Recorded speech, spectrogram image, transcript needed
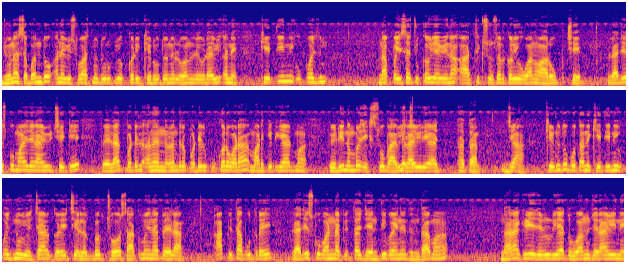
જૂના સંબંધો અને વિશ્વાસનો દુરુપયોગ કરી ખેડૂતોને લોન લેવડાવી અને ખેતીની ઉપજના પૈસા ચૂકવ્યા વિના આર્થિક શોષણ કર્યું હોવાનો આરોપ છે. રાજેશ કુમારે જણાવ્યું છે કે, પ્રહલાદ પટેલ અને નરેન્દ્ર પટેલ કુકરવાડા માર્કેટ યાર્ડમાં પેઢી નંબર એકસો બાવીસ ચલાવી રહ્યા હતા, જ્યાં ખેડૂતો પોતાની ખેતીની ઉપજનું વેચાણ કરે છે. લગભગ છ, સાત મહિના પહેલાં આ પિતા પુત્રએ રાજેશ કુમારના પિતા જયંતિભાઈને ધંધામાં નાણાકીય જરૂરિયાત હોવાનું જણાવીને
